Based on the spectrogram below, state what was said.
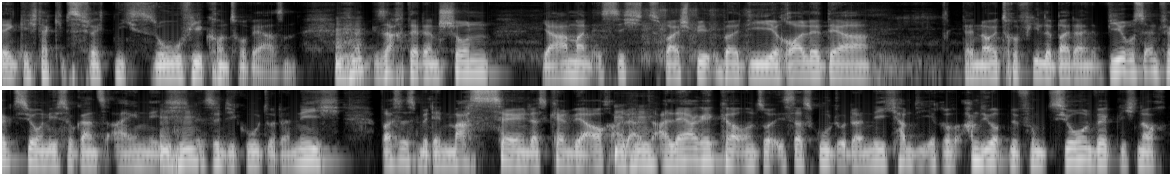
denke ich, da gibt es vielleicht nicht so viel Kontroversen. Mhm. Da sagt er dann schon, ja, man ist sich zum Beispiel über die Rolle der der Neutrophile bei der Virusinfektion nicht so ganz einig. Mhm. Sind die gut oder nicht? Was ist mit den Mastzellen? Das kennen wir auch alle mhm. als Allergiker und so. Ist das gut oder nicht? Haben die ihre, haben die überhaupt eine Funktion wirklich noch?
